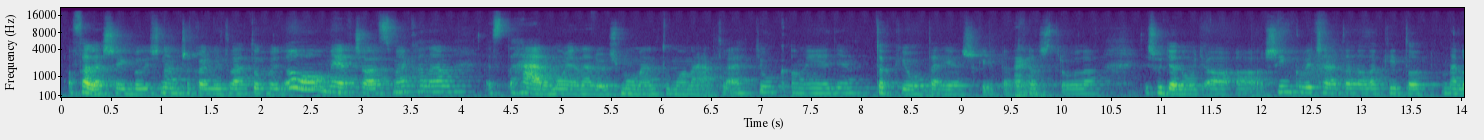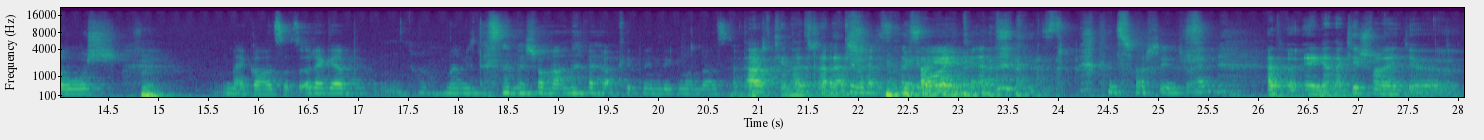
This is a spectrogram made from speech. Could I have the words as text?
a feleségből is nem csak annyit látunk, hogy ó, oh, miért csalsz meg, hanem ezt három olyan erős momentumon átlátjuk, ami egy ilyen tök jó teljes képet Igen. fest róla. És ugyanúgy a, a Sinkovics által alakított melós, Hm. meg az, az öregebb, nem jut eszembe soha a neve, akit mindig mondasz. Tarkin igen. Ez sosincs meg. Hát igen, neki is van egy,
